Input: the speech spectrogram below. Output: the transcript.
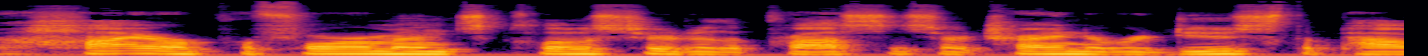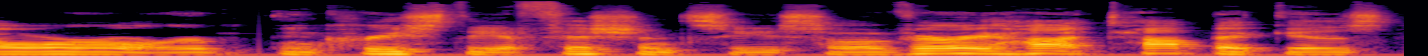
higher performance, closer to the processor, trying to reduce the power or increase the efficiency. So a very hot topic is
